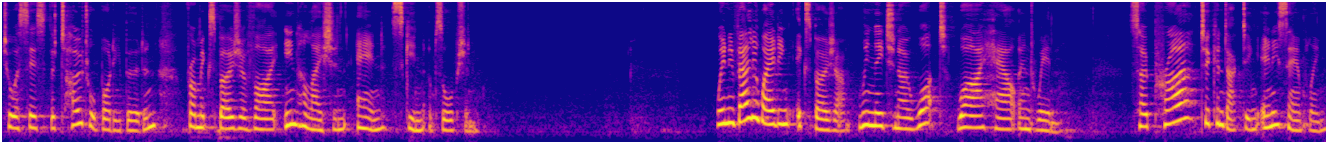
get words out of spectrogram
to assess the total body burden from exposure via inhalation and skin absorption. When evaluating exposure, we need to know what, why, how and when. So prior to conducting any sampling,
